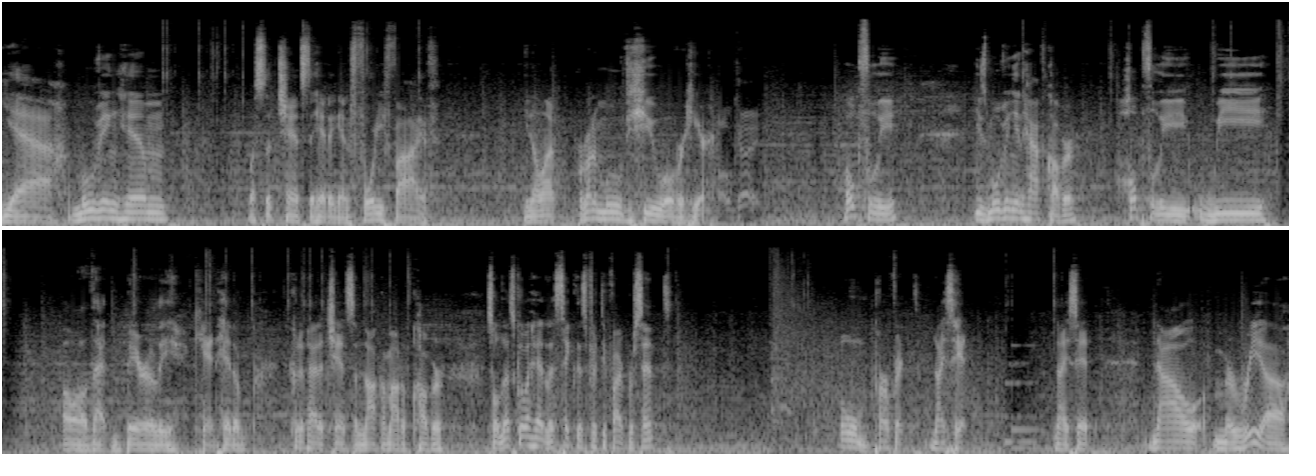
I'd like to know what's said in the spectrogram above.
Yeah, moving him... What's the chance to hit again? 45. You know what? We're going to move Hugh over here. Okay. Hopefully, he's moving in half cover. Hopefully, we... Oh, that barely can't hit him. Could have had a chance to knock him out of cover. So let's go ahead. Let's take this 55%. Boom. Perfect. Nice hit. Nice hit. Now, Maria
